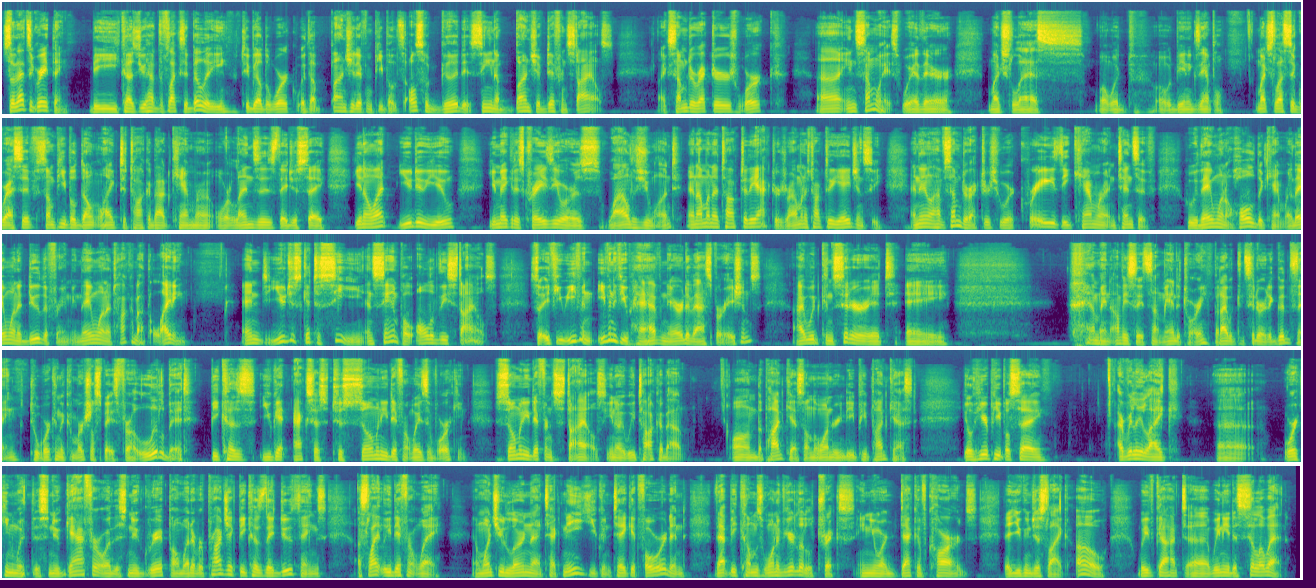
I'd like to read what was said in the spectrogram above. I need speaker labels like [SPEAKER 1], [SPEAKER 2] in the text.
[SPEAKER 1] So that's a great thing because you have the flexibility to be able to work with a bunch of different people. It's also good at seeing a bunch of different styles. Like some directors work uh, in some ways where they're much less what would what would be an example much less aggressive. Some people don't like to talk about camera or lenses. They just say you know what? You do you. You make it as crazy or as wild as you want and i'm going to talk to the actors or i'm going to talk to the agency. And then you'll have some directors who are crazy camera intensive who they want to hold the camera. They want to do the framing. They want to talk about the lighting and you just get to see and sample all of these styles so if you even even if you have narrative aspirations i would consider it a I mean, obviously it's not mandatory, but I would consider it a good thing to work in the commercial space for a little bit because you get access to so many different ways of working, so many different styles. You know, we talk about on the podcast, on the Wandering DP podcast, you'll hear people say, I really like uh, working with this new gaffer or this new grip on whatever project because they do things a slightly different way. And once you learn that technique, you can take it forward, and that becomes one of your little tricks in your deck of cards that you can just like, oh, we've got, uh, we need a silhouette.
